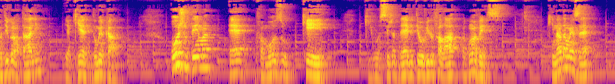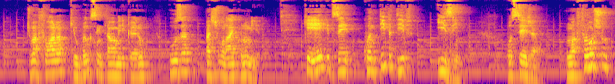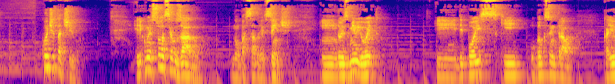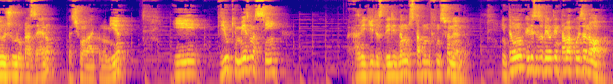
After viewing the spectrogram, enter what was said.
Rodrigo Natali e aqui é do mercado. Hoje o tema é o famoso QE, que você já deve ter ouvido falar alguma vez, que nada mais é de uma forma que o Banco Central americano usa para estimular a economia. QE quer dizer Quantitative Easing, ou seja, um afrouxo quantitativo. Ele começou a ser usado no passado recente, em 2008, e depois que o Banco Central caiu o juro para zero para estimular a economia e viu que mesmo assim as medidas dele não estavam funcionando. Então eles resolveram tentar uma coisa nova,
